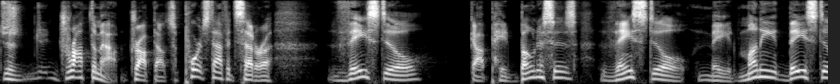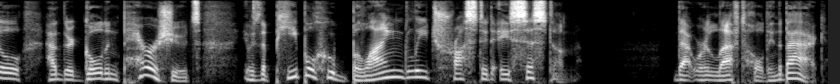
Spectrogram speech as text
just dropped them out, dropped out support staff, etc. They still got paid bonuses. They still made money. They still had their golden parachutes. It was the people who blindly trusted a system that were left holding the bag.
